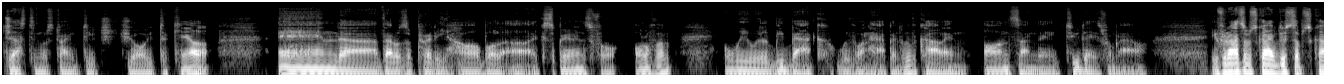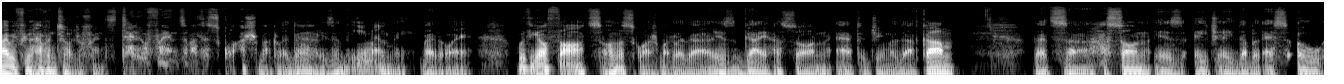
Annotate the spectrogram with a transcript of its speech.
Justin was trying to teach Joey to kill. And uh, that was a pretty horrible uh, experience for all of them. We will be back with what happened with Colin on Sunday, two days from now. If you're not subscribed, do subscribe. If you haven't told your friends, tell your friends about the Squashbuckler Diaries and email me, by the way, with your thoughts on the Squashbuckler Diaries, Guy Hasson at gmail.com. That's uh, Hasson is H A S S O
